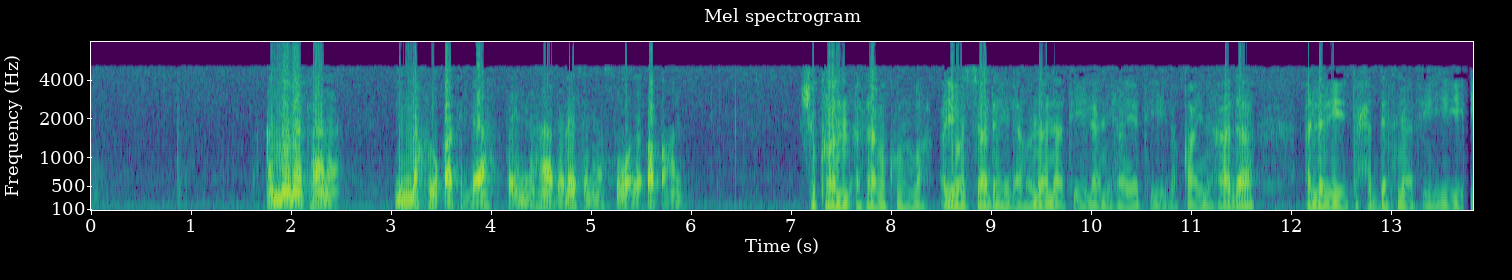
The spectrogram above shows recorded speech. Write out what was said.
أما ما كان من مخلوقات الله فإن هذا ليس من الصور قطعا. شكرا أثابكم الله. أيها السادة إلى هنا نأتي إلى نهاية لقائنا هذا الذي تحدثنا فيه.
